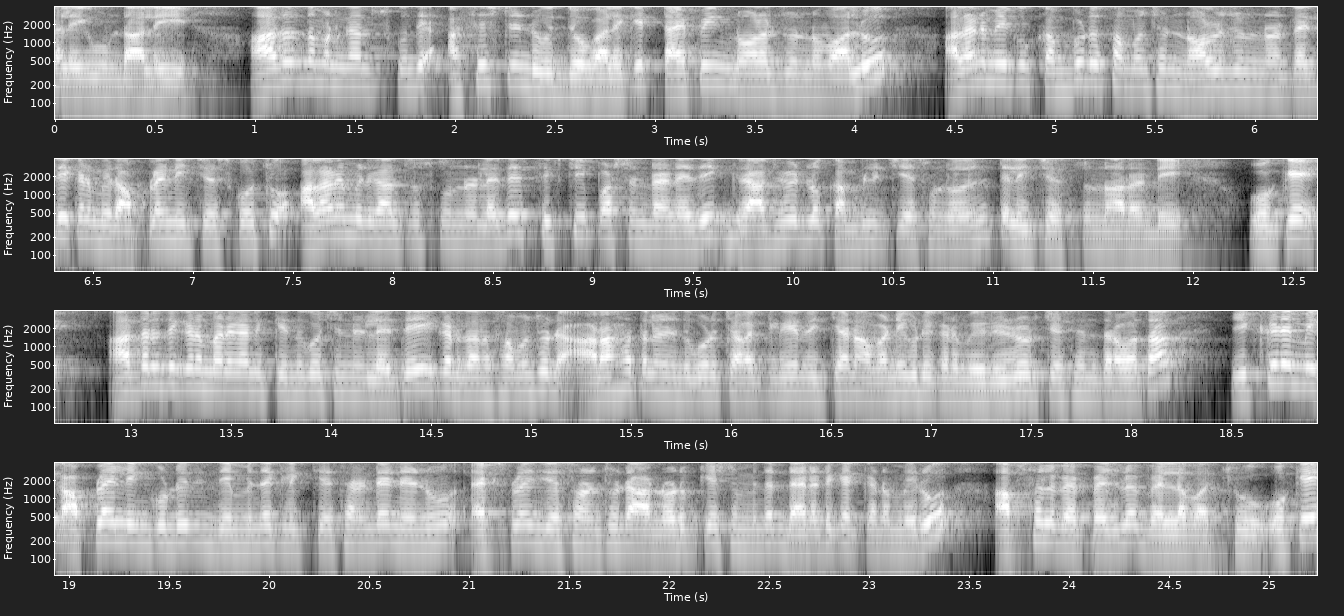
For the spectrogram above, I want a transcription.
కలిగి ఉండాలి. ఆ తర్వాత మనం చూసుకుంటే అసిస్టెంట్ ఉద్యోగాలకి టైపింగ్ నాలెడ్జ్ ఉన్న వాళ్ళు. అలానే మీకు కంప్యూటర్ సంబంధించిన నాలెడ్జ్ ఉన్నట్లయితే ఇక్కడ మీరు అప్లై చేసుకోవచ్చు. అలానే మీరు కానీ చూసుకున్నట్లయితే సిక్స్టీ పర్సెంట్ అనేది గ్రాడ్యుయేట్లో కంప్లీట్ చేసి ఉండాలని తెలియజేస్తున్నారండి. ఓకే. ఆ తర్వాత ఇక్కడ మరి కానీ కిందకు వచ్చినట్లయితే ఇక్కడ దానికి సంబంధించిన అర్హతలు అనేది కూడా చాలా క్లియర్ ఇచ్చాను. అవన్నీ కూడా ఇక్కడ మీరు రీడౌట్ చేసిన తర్వాత ఇక్కడే మీకు అప్లై లింక్ ఉంటుంది. దీని మీద క్లిక్ చేశారంటే నేను ఎక్స్ప్లెయిన్ చేస్తాను చూడండి ఆ నోటిఫికేషన్ మీద డైరెక్ట్గా ఇక్కడ మీరు అప్సల్ వెబ్ పేజ్లో వెళ్ళవచ్చు. ఓకే.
